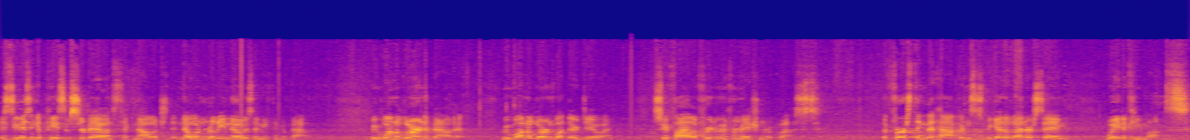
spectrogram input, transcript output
is using a piece of surveillance technology that no one really knows anything about. We want to learn about it. We want to learn what they're doing. So we file a Freedom of Information request. The first thing that happens is we get a letter saying, wait a few months.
